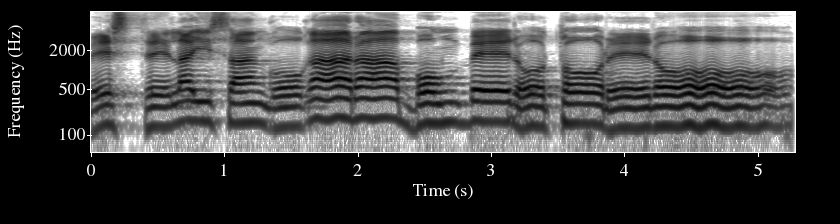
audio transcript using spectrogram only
bestela izango gara bombero torero.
